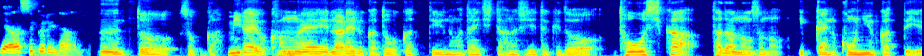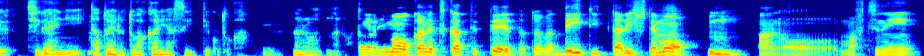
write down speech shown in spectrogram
yeah, that's a good analogy. うんと、そっか。未来を考えられるかどうかっていうのが大事って話出たけど、投資か、ただのその一回の購入かっていう違いに例えると分かりやすいっていうことか。うんなるほど、なるほだから今お金使ってて、例えばデート行ったりしても、ど。うん。あの、まあ、普通に、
